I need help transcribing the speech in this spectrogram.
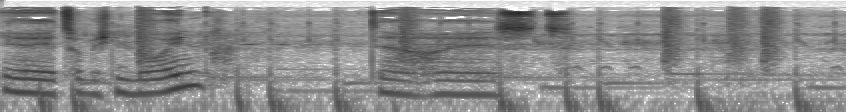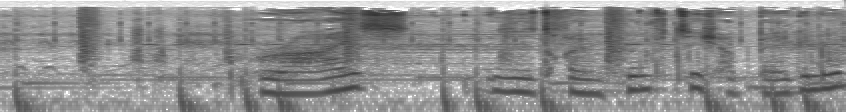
Ja, jetzt habe ich einen neuen. Der heißt Rice. 53, hat Bell genommen.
